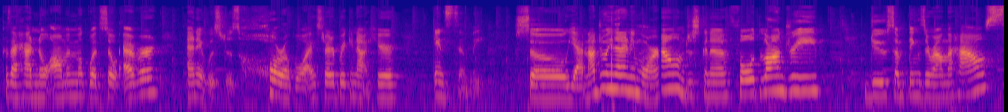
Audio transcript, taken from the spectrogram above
because I had no almond milk whatsoever and it was just horrible. I started breaking out here instantly. So yeah, not doing that anymore. Now I'm just gonna fold laundry, do some things around the house,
